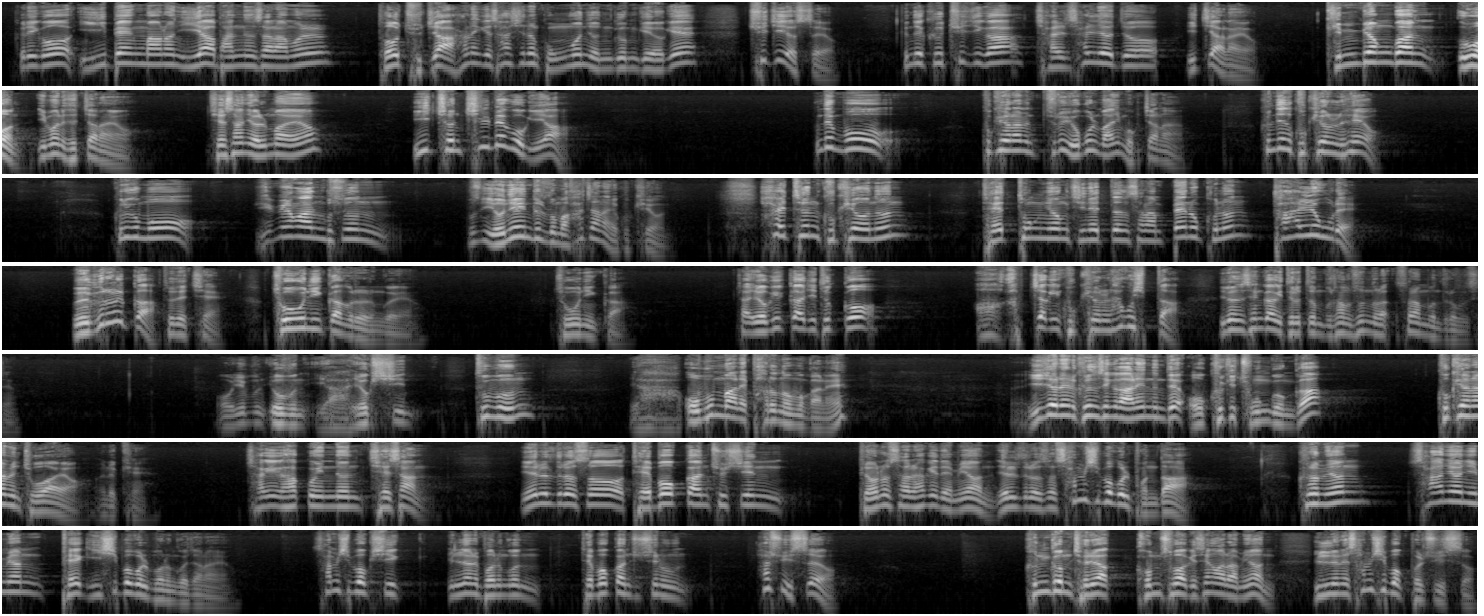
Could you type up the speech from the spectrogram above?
그리고 200만 원 이하 받는 사람을 더 주자 하는 게 사실은 공무원 연금 개혁의 취지였어요. 근데 그 취지가 잘 살려져 있지 않아요. 김병관 의원 이번에 됐잖아요. 재산이 얼마예요? 2,700억이야. 근데 뭐 국회의원 하면 주로 욕을 많이 먹잖아. 근데도 국회의원을 해요. 그리고 뭐 유명한 무슨 무슨 연예인들도 막 하잖아요, 국회의원. 하여튼 국회의원은 대통령 지냈던 사람 빼놓고는 다 하려고 그래. 왜 그럴까 도대체? 좋으니까 그러는 거예요. 좋으니까. 자, 여기까지 듣고 아, 갑자기 국회의원을 하고 싶다. 이런 생각이 들었던 분 한번 손, 손 한번 들어보세요. 어, 이분, 요분, 야, 역시 두 분, 야, 5분 만에 바로 넘어가네. 이전에는 그런 생각 안 했는데, 어, 그렇게 좋은 건가? 국회의원 하면 좋아요. 이렇게. 자기가 갖고 있는 재산, 예를 들어서 대법관 출신 변호사를 하게 되면, 예를 들어서 30억을 번다. 그러면 4년이면 120억을 버는 거잖아요. 30억씩 1년에 버는 건 대법관 출신은 할 수 있어요. 근검 절약 검소하게 생활하면 1년에 30억 벌 수 있어.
